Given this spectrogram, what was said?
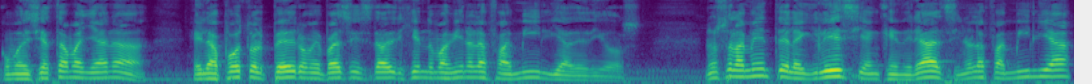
Como decía esta mañana, el apóstol Pedro me parece que se está dirigiendo más bien a la familia de Dios. No solamente a la iglesia en general, sino a la familia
